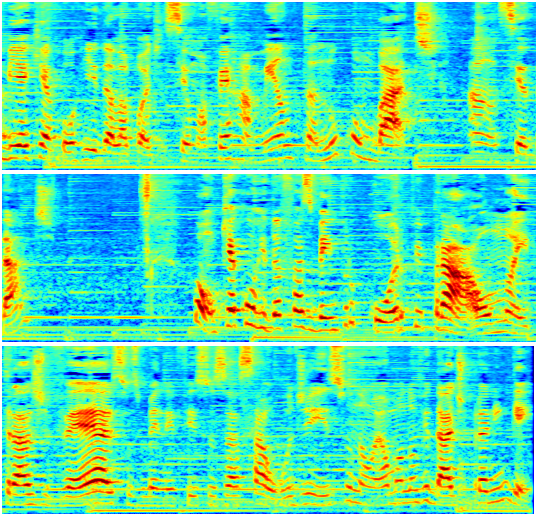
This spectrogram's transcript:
sabia que a corrida ela pode ser uma ferramenta no combate à ansiedade? Bom, que a corrida faz bem para o corpo e para a alma e traz diversos benefícios à saúde, isso não é uma novidade para ninguém.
